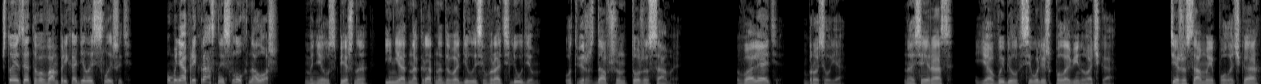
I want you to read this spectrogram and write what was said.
что из этого вам приходилось слышать. У меня прекрасный слух на ложь». Мне успешно и неоднократно доводилось врать людям, утверждавшим то же самое. «Валяйте», — бросил я. На сей раз я выбил всего лишь половину очка. Те же самые полочка,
